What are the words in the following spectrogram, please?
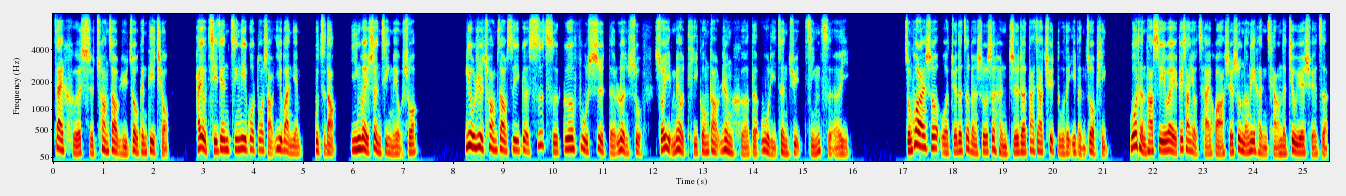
在何时创造宇宙跟地球，还有期间经历过多少亿万年，不知道，因为圣经没有说。六日创造是一个诗词歌赋式的论述，所以没有提供到任何的物理证据，仅此而已。总括来说，我觉得这本书是很值得大家去读的一本作品。Wharton 他是一位非常有才华、学术能力很强的旧约学者，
